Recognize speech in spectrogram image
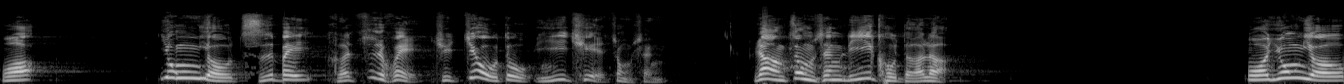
我。拥有慈悲和智慧去救度一切众生，让众生离苦得乐。我拥有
